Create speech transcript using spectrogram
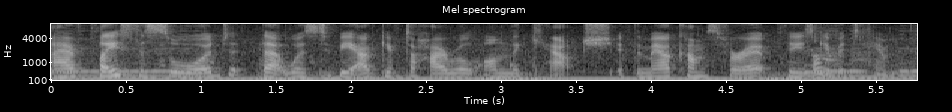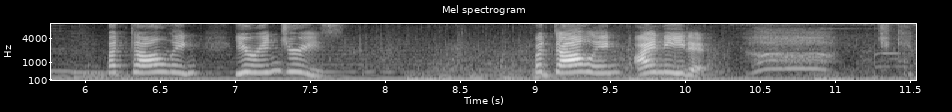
I have placed the sword that was to be our gift to Hyrule on the couch. If the mail comes for it, please give it to him. But darling, your injuries. But darling, I need it. Chicken.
